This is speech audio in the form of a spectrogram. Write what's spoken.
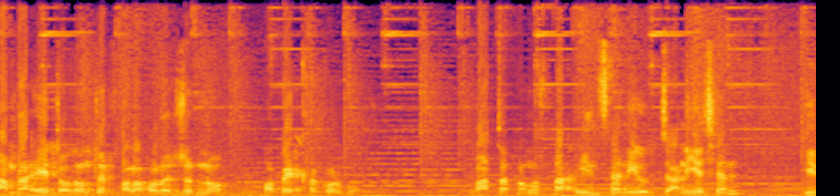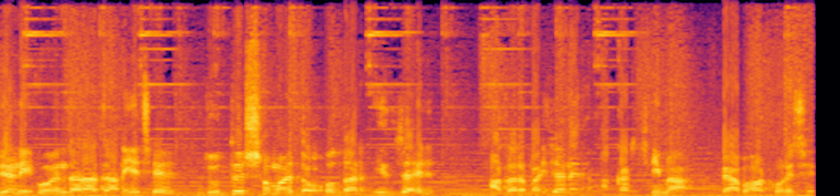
আমরা এই তদন্তের ফলাফলের জন্য অপেক্ষা করব। বার্তা সংস্থা ইনসা নিউজ জানিয়েছেন, ইরানি গোয়েন্দারা জানিয়েছে, যুদ্ধের সময় দখলদার ইসরায়েল আজারবাইজানের আকাশ সীমা ব্যবহার করেছে।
